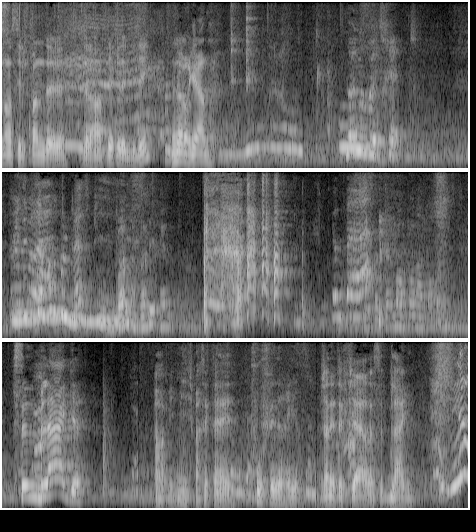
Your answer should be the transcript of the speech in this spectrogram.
Non, c'est le fun de, de le remplir que de le vider. Non, non, regarde. Bonne retraite. Mais c'est bizarrement de pas le mettre, puis... bonne retraite. Ça tellement pas rapport. C'est une blague! Oh, Mimi, je pensais que t'allais pouffer de rire. J'en étais fier de cette blague. Non!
